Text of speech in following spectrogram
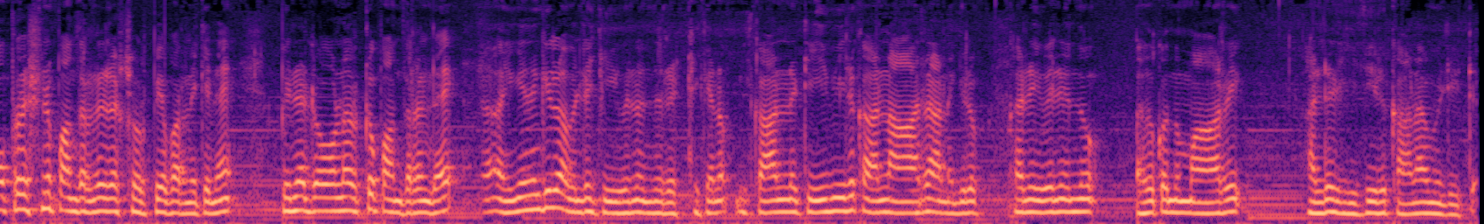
ഓപ്പറേഷന് പന്ത്രണ്ട് ലക്ഷം റുപ്യ പറഞ്ഞിരിക്കുന്നത് പിന്നെ ഡോണർക്ക് പന്ത്രണ്ട്. എങ്ങനെയെങ്കിലും അവന്റെ ജീവനൊന്ന് രക്ഷിക്കണം. ഈ കാണുന്ന ടി വിയിൽ കാണുന്ന ആരാണെങ്കിലും കാരണം ഇവനൊന്ന് അതൊക്കെ ഒന്ന് മാറി നല്ല രീതിയിൽ കാണാൻ വേണ്ടിയിട്ട്.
